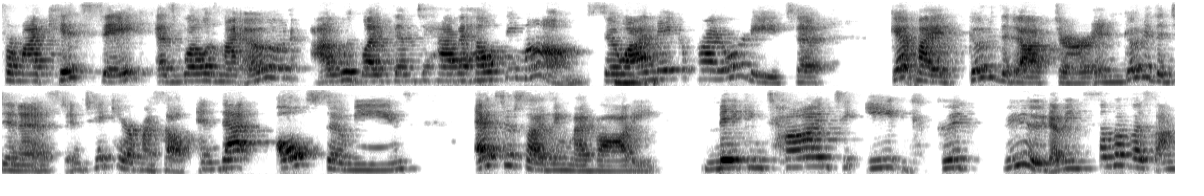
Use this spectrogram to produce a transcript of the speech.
for my kids' sake, as well as my own, I would like them to have a healthy mom. So Mhm. I make a priority to get my, go to the doctor and go to the dentist and take care of myself. And that also means exercising my body, making time to eat good food. I mean, some of us, I'm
